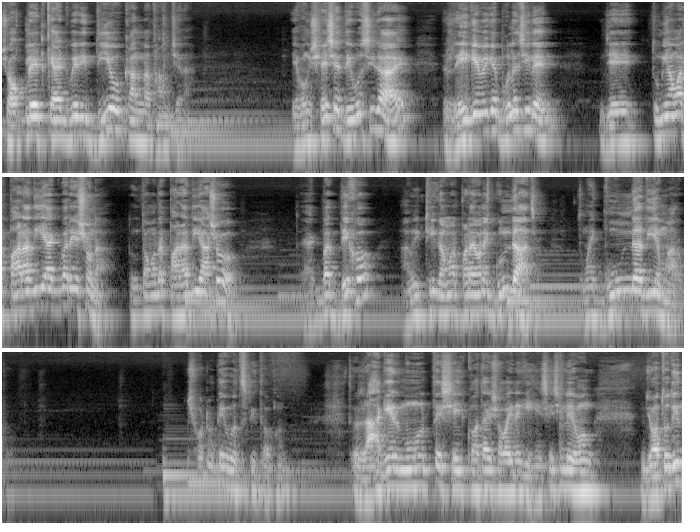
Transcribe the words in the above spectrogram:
চকলেট, ক্যাডবেরি দিয়েও কান্না থামছে না। এবং শেষে দেবশ্রী রায় রেগে মেগে বলেছিলেন যে, তুমি আমার পাড়া দিয়ে একবার এসো না। তুমি তো আমাদের পাড়া দিয়ে আসো। একবার দেখো, আমি ঠিক আমার পাড়ায় অনেক গুন্ডা আছে। তোমায় গুন্ডা দিয়ে মারবো। ছোট দেবশ্রী তখন। তো রাগের মুহূর্তে সেই কথায় সবাই নাকি হেসেছিল এবং যতদিন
